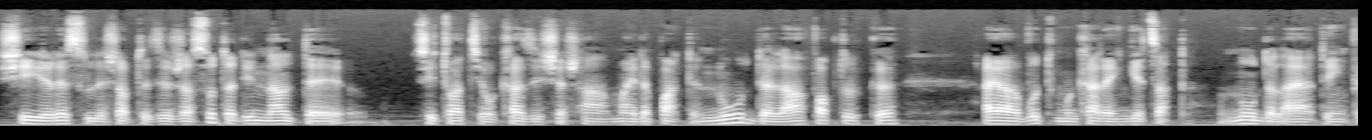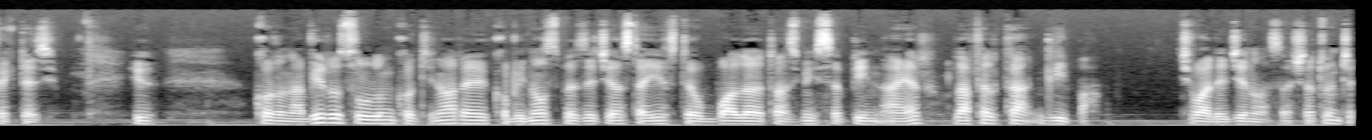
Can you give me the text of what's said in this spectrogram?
Și restul de 70% din alte situații, ocazii și așa mai departe. Nu de la faptul că ai avut mâncare înghețată. Nu de la aia te infectezi. Coronavirusul, în continuare, COVID-19, asta este o boală transmisă prin aer, la fel ca gripa. Ceva de genul ăsta. Și atunci,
